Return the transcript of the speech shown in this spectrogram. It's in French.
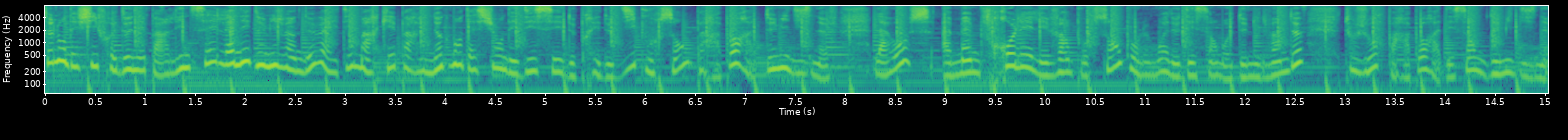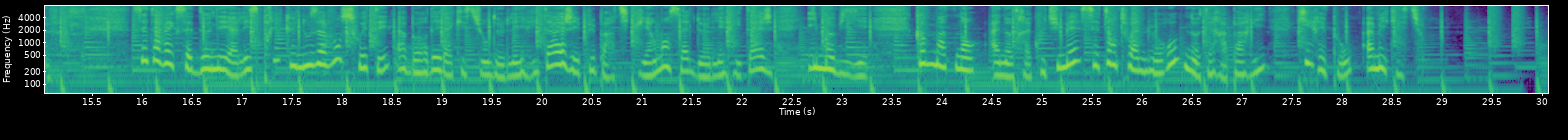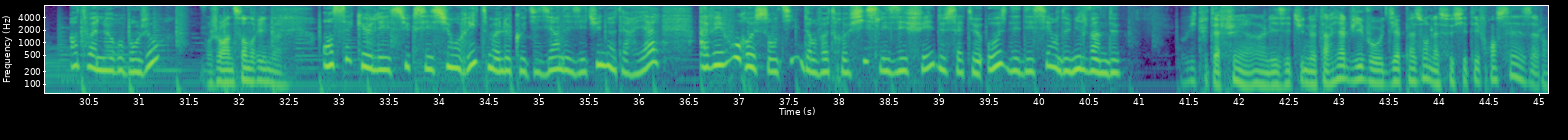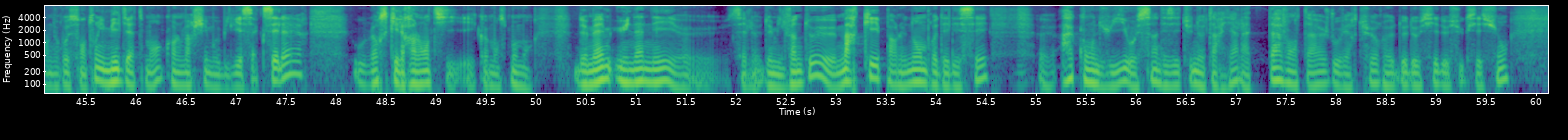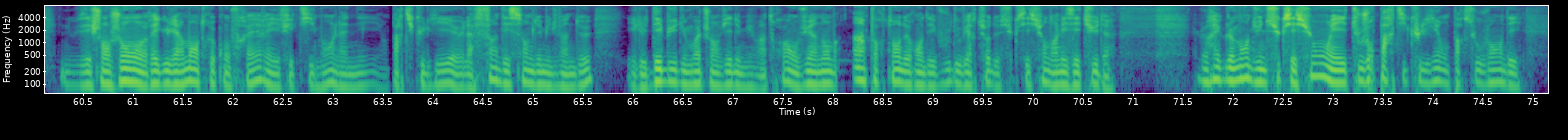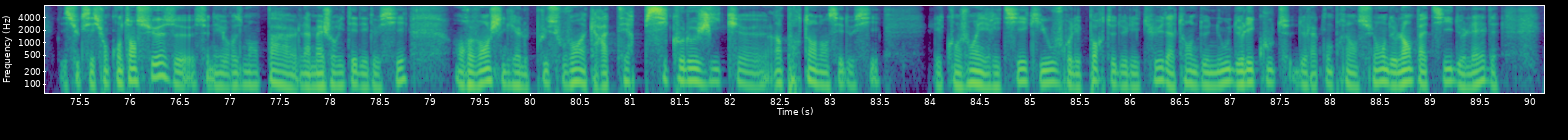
Selon des chiffres donnés par l'INSEE, l'année 2022 a été marquée par une augmentation des décès de près de 10% par rapport à 2019. La hausse a même frôlé les 20% pour le mois de décembre 2022, toujours par rapport à décembre 2019. C'est avec cette donnée à l'esprit que nous avons souhaité aborder la question de l'héritage et plus particulièrement celle de l'héritage immobilier. Comme maintenant à notre accoutumée, c'est Antoine Leroux, notaire à Paris, qui répond à mes questions. Antoine Leroux, bonjour. Bonjour Anne-Sandrine. On sait que les successions rythment le quotidien des études notariales. Avez-vous ressenti dans votre office les effets de cette hausse des décès en 2022 oui, tout à fait. Hein. Les études notariales vivent au diapason de la société française. Alors nous ressentons immédiatement quand le marché immobilier s'accélère ou lorsqu'il ralentit, et comme en ce moment. De même, une année, euh, celle 2022, euh, marquée par le nombre des décès, euh, a conduit au sein des études notariales à davantage d'ouverture de dossiers de succession. Nous échangeons régulièrement entre confrères et effectivement, l'année, en particulier la fin décembre 2022 et le début du mois de janvier 2023, ont vu un nombre important de rendez-vous d'ouverture de succession dans les études. Le règlement d'une succession est toujours particulier. On part souvent des, successions contentieuses. Ce n'est heureusement pas la majorité des dossiers. En revanche, il y a le plus souvent un caractère psychologique euh, important dans ces dossiers. Les conjoints héritiers qui ouvrent les portes de l'étude attendent de nous de l'écoute, de la compréhension, de l'empathie, de l'aide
